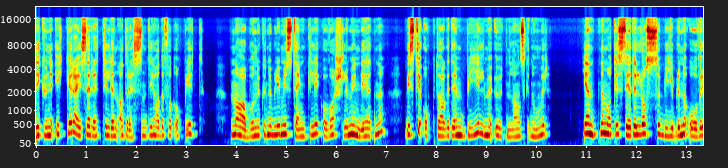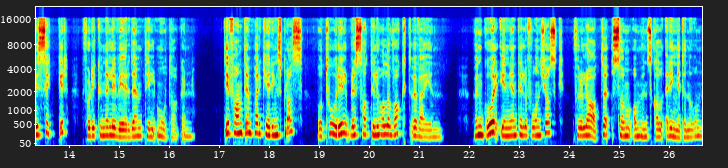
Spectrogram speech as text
De kunne ikke reise rett til den adressen de hadde fått oppgitt. Naboene kunne bli mistenkelige og varsle myndighetene hvis de oppdaget en bil med utenlandsk nummer. Jentene måtte i stedet losse biblene over i sekker før de kunne levere dem til mottakeren. De fant en parkeringsplass, og Toril ble satt til å holde vakt ved veien. Hun går inn i en telefonkiosk for å late som om hun skal ringe til noen,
